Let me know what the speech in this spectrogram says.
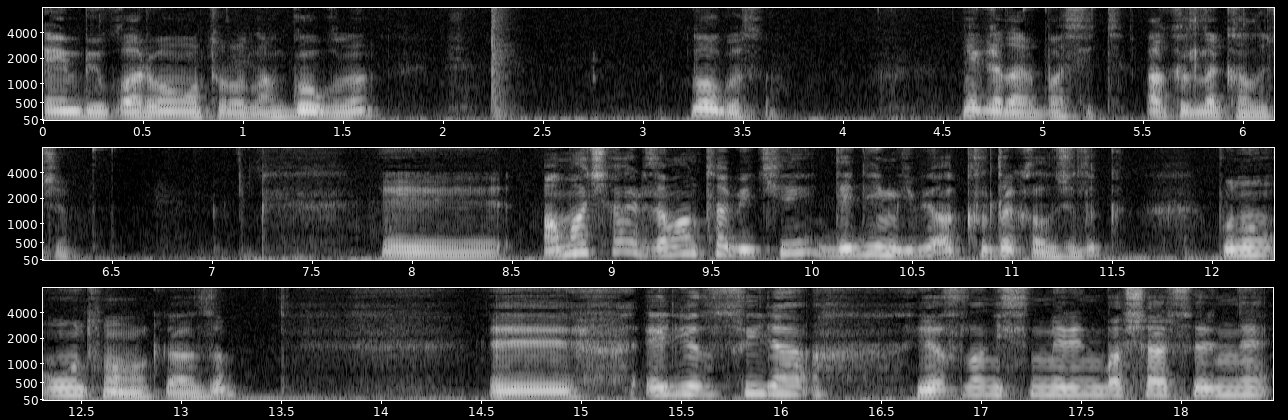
en büyük arama motoru olan Google'ın logosu. Ne kadar basit, akılda kalıcı. Eee, amaç her zaman tabii ki dediğim gibi akılda kalıcılık. Bunu unutmamak lazım. Eee, el yazısıyla yazılan isimlerin baş harflerinde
